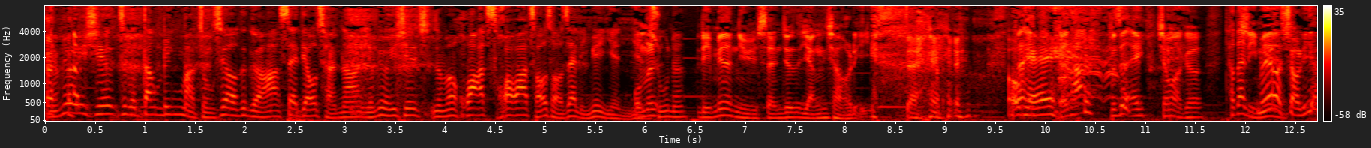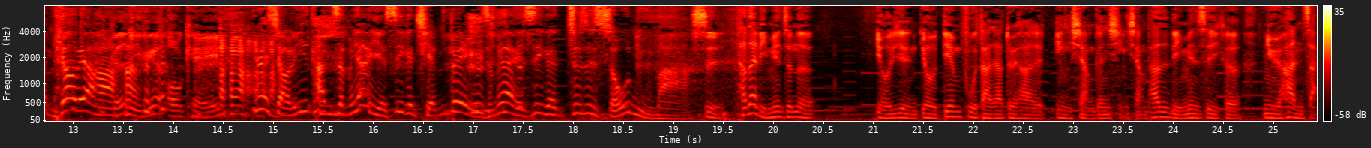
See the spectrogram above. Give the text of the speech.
有没有一些这个当兵嘛，总是要这个啊赛貂蝉呐？有没有一些什么花花花草草在里面演我们演出呢里面的女神就是杨小黎。对？OK，可是她不是哎，小马哥，她在里面没有小黎很漂亮啊 可。是里面 OK，因为小黎她怎么样也是一个前辈，怎么样也是一个就是熟女嘛。是她在里面真的有一点有颠覆大家对她的印象跟形象。她是里面是一个女汉仔，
